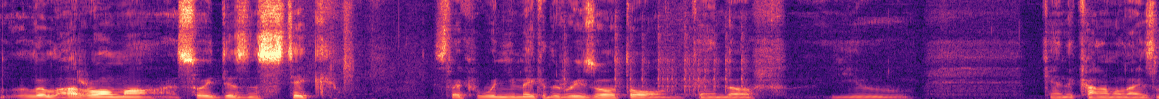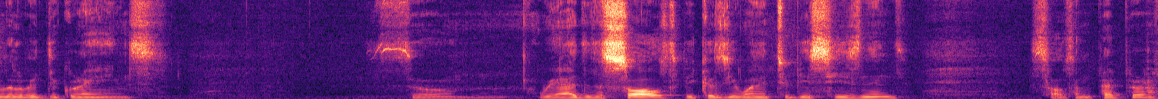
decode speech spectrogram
little aroma so it doesn't stick. It's like when you make the risotto, kind of you kind of caramelize a little bit the grains. So we added the salt because you want it to be seasoned, salt and pepper.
